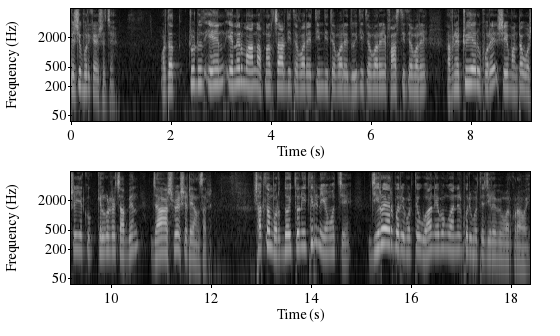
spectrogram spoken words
বেশি পরীক্ষা এসেছে। অর্থাৎ টু টু এন এনের মান আপনার চার দিতে পারে, তিন দিতে পারে, দুই দিতে পারে, পাঁচ দিতে পারে। আপনি টু এর উপরে সেই মানটা বসেই ক্যালকুলেটার চাপবেন, যা আসবে সেটাই আনসার সাত নম্বর দ্বৈত নীতির নিয়ম হচ্ছে জিরো এর পরিবর্তে ওয়ান এবং ওয়ানের পরিবর্তে জিরো ব্যবহার করা হয়।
